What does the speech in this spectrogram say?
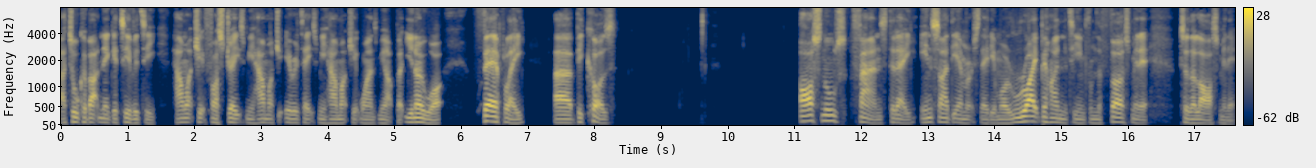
I talk about negativity, how much it frustrates me, how much it irritates me, how much it winds me up. But you know what? Fair play, uh, because Arsenal's fans today inside the Emirates Stadium were right behind the team from the first minute to the last minute.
